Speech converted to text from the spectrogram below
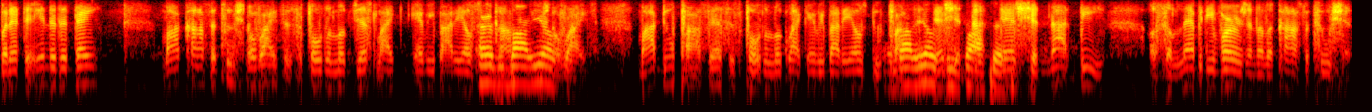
But at the end of the day, my constitutional rights are supposed to look just like everybody else's Everybody constitutional else. rights. My due process is supposed to look like everybody else's due Everybody process. else there due should not process. there should not be a celebrity version of the Constitution.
